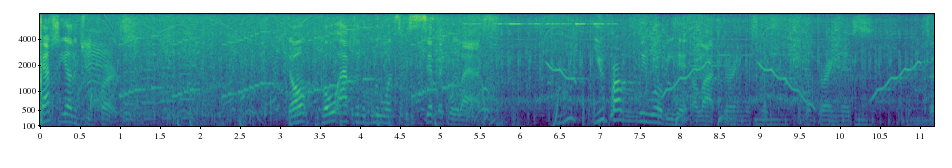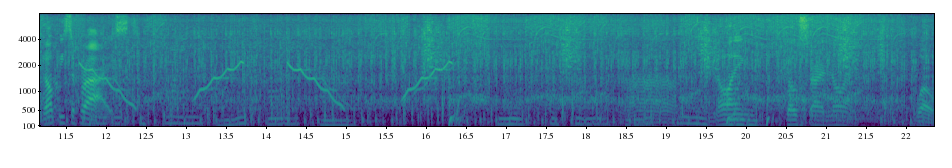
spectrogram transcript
catch the other two first. Don't go after the blue one specifically last. You probably will be hit a lot during this during this, so don't be surprised. Annoying ghosts are annoying. Whoa.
